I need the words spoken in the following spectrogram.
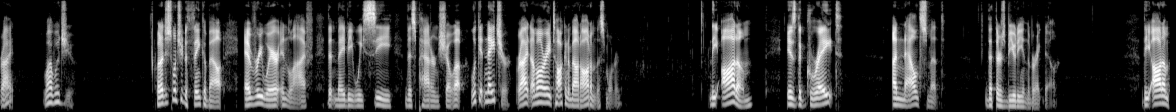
Right? Why would you? But I just want you to think about everywhere in life that maybe we see this pattern show up. Look at nature, right? I'm already talking about autumn this morning. The autumn is the great announcement that there's beauty in the breakdown. The autumn,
